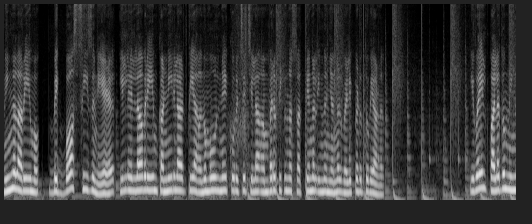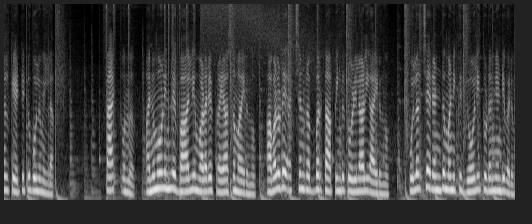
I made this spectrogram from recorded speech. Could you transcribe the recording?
നിങ്ങൾ അറിയുമോ ബിഗ് ബോസ് സീസൺ ഏഴ് ഇൽ എല്ലാവരെയും കണ്ണീരിലാഴ്ത്തിയ അനുമോളിനെ കുറിച്ച് ചില അമ്പരപ്പിക്കുന്ന സത്യങ്ങൾ ഇന്ന് ഞങ്ങൾ വെളിപ്പെടുത്തുകയാണ്. ഇവയിൽ പലതും നിങ്ങൾ കേട്ടിട്ടുപോലുമില്ല. ഫാക്ട് ഒന്ന്. അനുമോളിന്റെ ബാല്യം വളരെ പ്രയാസമായിരുന്നു. അവളുടെ അച്ഛൻ റബ്ബർ ടാപ്പിംഗ് തൊഴിലാളി ആയിരുന്നു. പുലർച്ചെ രണ്ട് മണിക്ക് ജോലി തുടങ്ങേണ്ടി വരും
